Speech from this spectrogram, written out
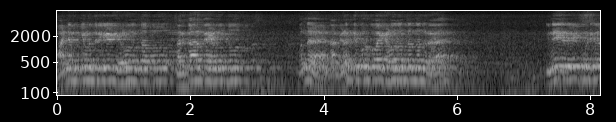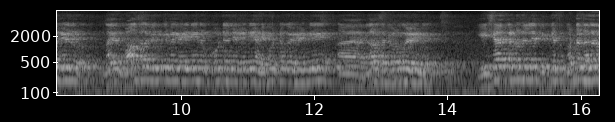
ಮಾನ್ಯ ಮುಖ್ಯಮಂತ್ರಿಗೆ ಹೇಳುವಂಥದ್ದು ಸರ್ಕಾರಕ್ಕೆ ಹೇಳುವುದು ಒಂದ ನಾವು ವಿನಂತಿಪೂರ್ವಕವಾಗಿ ಹೇಳೋದಂತಂದ್ರೆ ಇನ್ನೇ ರವಿ ಕೋಟಿಗಳು ಹೇಳಿದ್ರು. ನಾ ಇದು ಭಾಳ ಸಲ ವೇದಿಕೆ ಮೇಲೆ ಹೇಳಿ ನಮ್ಮ ಕೋರ್ಟಲ್ಲಿ ಹೇಳಿ ಹೈಕೋರ್ಟ್ನಾಗೂ ಹೇಳಿ ವಿಧಾನಸಭೆಗಳಿಗೂ ಹೇಳಿ ಏಷ್ಯಾ ಖಂಡದಲ್ಲೇ ಬಿಗ್ಗೆಸ್ಟ್ ದೊಡ್ಡ ನಗರ.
